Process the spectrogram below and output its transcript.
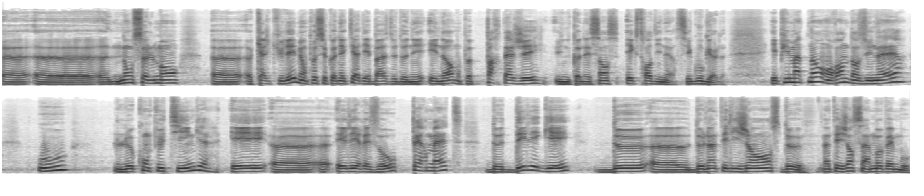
euh, non seulement calculer, mais on peut se connecter à des bases de données énormes, on peut partager une connaissance extraordinaire. C'est Google. Et puis maintenant, on rentre dans une ère où le computing et, euh, et les réseaux permettent de déléguer de, euh, de l'intelligence, de l'intelligence c'est un mauvais mot,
